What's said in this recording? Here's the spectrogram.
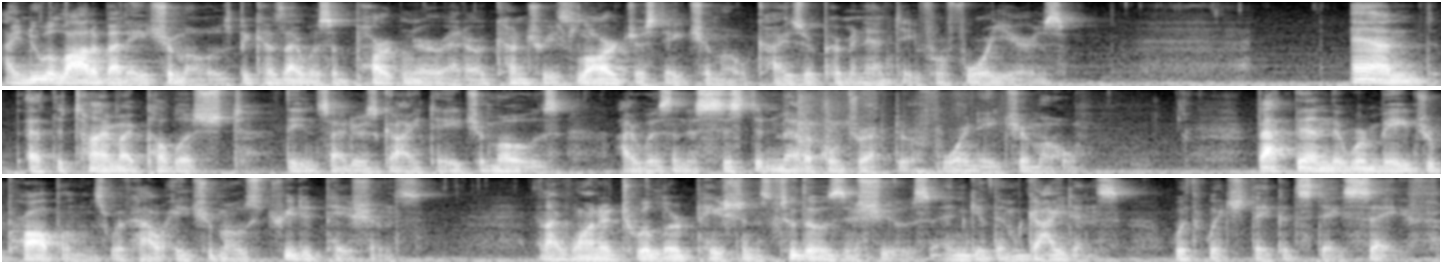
I knew a lot about HMOs because I was a partner at our country's largest HMO, Kaiser Permanente, for four years. And at the time I published The Insider's Guide to HMOs, I was an assistant medical director for an HMO. Back then, there were major problems with how HMOs treated patients, and I wanted to alert patients to those issues and give them guidance with which they could stay safe.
